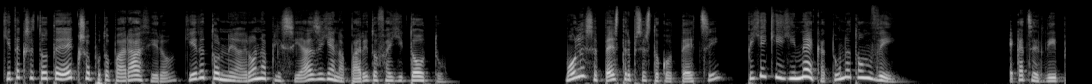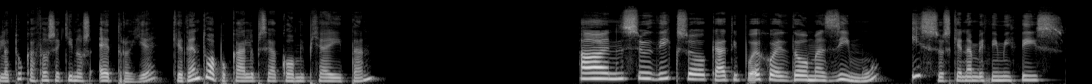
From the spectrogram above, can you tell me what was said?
κοίταξε τότε έξω από το παράθυρο και είδε τον νεαρό να πλησιάζει για να πάρει το φαγητό του. Μόλις επέστρεψε στο κοτέτσι, πήγε και η γυναίκα του να τον δει. Έκατσε δίπλα του καθώς εκείνος έτρωγε και δεν του αποκάλυψε ακόμη ποια ήταν. «Αν σου δείξω κάτι που έχω εδώ μαζί μου, ίσως και να με θυμηθείς»,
